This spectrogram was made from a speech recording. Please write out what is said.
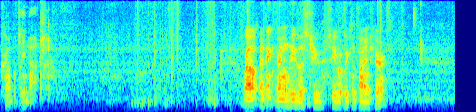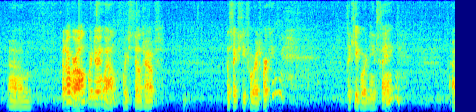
Probably not. Well, I think we're going to leave this to see what we can find here. Um, but overall, we're doing well. We still have the 64 is working. The keyboard needs cleaning. Um,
